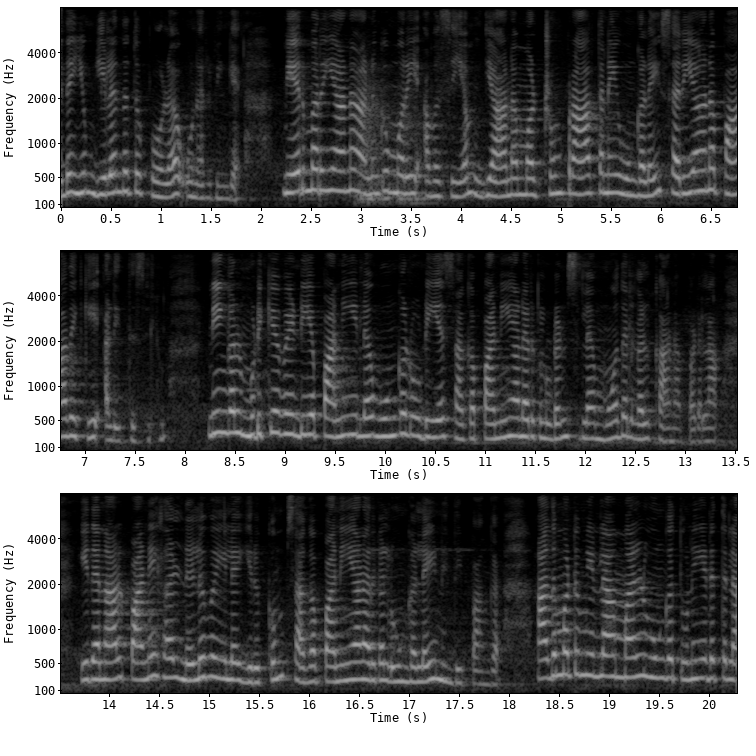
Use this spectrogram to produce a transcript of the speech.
எதையும் இழந்தது போல உணர்வீங்க. நேர்மறையான அணுகுமுறை அவசியம். தியானம் மற்றும் பிரார்த்தனை உங்களை சரியான பாதைக்கு அழைத்து செல்லும். நீங்கள் முடிக்க வேண்டிய பணியில் உங்களுடைய சக பணியாளர்களுடன் சில மோதல்கள் காணப்படலாம். இதனால் பணிகள் நிலுவையில் இருக்கும். சக பணியாளர்கள் உங்களை நிந்திப்பாங்க. அது மட்டும் இல்லாமல் உங்கள் துணையிடத்தில்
